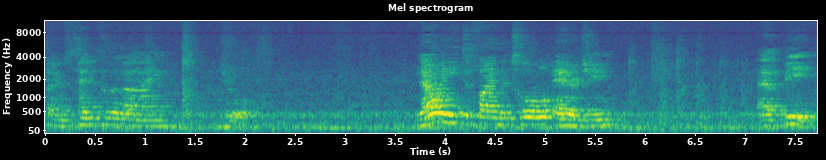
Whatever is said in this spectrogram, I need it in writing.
times 10 to the 9 joules. Now I need to find the total energy at B.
